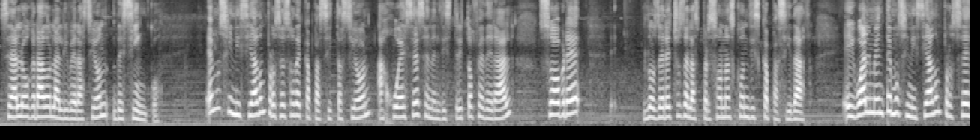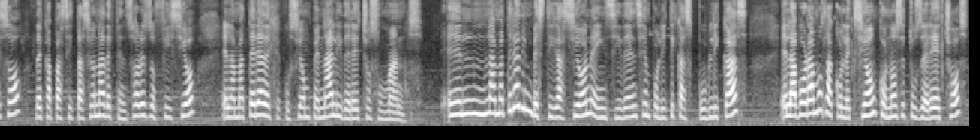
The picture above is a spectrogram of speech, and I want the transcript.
se ha logrado la liberación de 5. Hemos iniciado un proceso de capacitación a jueces en el Distrito Federal sobre los derechos de las personas con discapacidad. E igualmente hemos iniciado un proceso de capacitación a defensores de oficio en la materia de ejecución penal y derechos humanos. En la materia de investigación e incidencia en políticas públicas, elaboramos la colección Conoce tus derechos,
